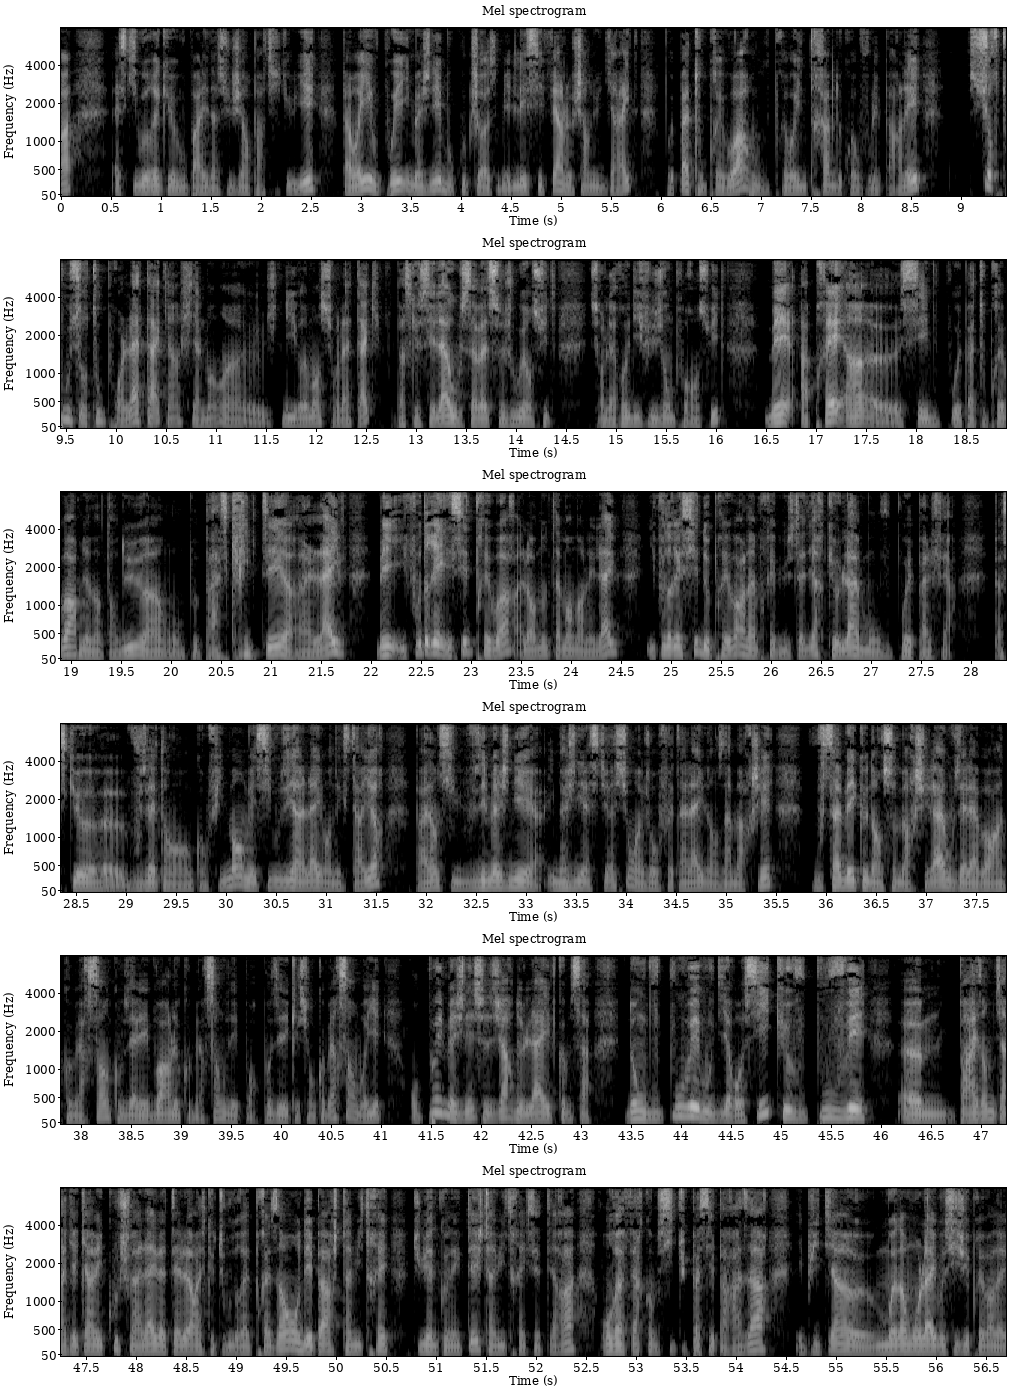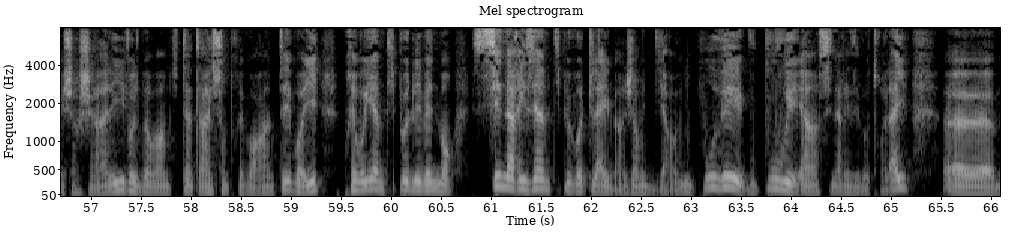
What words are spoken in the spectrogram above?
Est-ce qu'ils voudraient que vous parliez d'un sujet en particulier? Enfin, vous voyez, vous pouvez imaginer beaucoup de choses, mais laissez faire le charme du direct. Vous pouvez pas tout prévoir, vous prévoyez une trame de quoi vous voulez parler, surtout surtout pour l'attaque hein, finalement hein, je dis vraiment sur l'attaque parce que c'est là où ça va se jouer ensuite sur les rediffusions pour ensuite mais après, hein, euh, vous pouvez pas tout prévoir, bien entendu. Hein, on peut pas scripter un live, mais il faudrait essayer de prévoir. Alors notamment dans les lives, il faudrait essayer de prévoir l'imprévu. C'est-à-dire que là, bon, vous pouvez pas le faire parce que euh, vous êtes en confinement. Mais si vous faisiez un live en extérieur, par exemple, si vous imaginez, imaginez la situation. Un jour, vous faites un live dans un marché. Vous savez que dans ce marché-là, vous allez avoir un commerçant, que vous allez voir le commerçant, vous allez pouvoir poser des questions au commerçant. Vous voyez, on peut imaginer ce genre de live comme ça. Donc, vous pouvez vous dire aussi que vous pouvez euh, par exemple, dire à quelqu'un, écoute, je fais un live à telle heure, est-ce que tu voudrais être présent? Au départ, je t'inviterai, tu viens de connecter, je t'inviterai, etc. On va faire comme si tu passais par hasard. Et puis, tiens, euh, moi dans mon live aussi, je vais prévoir d'aller chercher un livre, je vais avoir une petite interaction prévoir un thé, vous voyez Prévoyez un petit peu de l'événement. Scénarisez un petit peu votre live, hein, j'ai envie de dire. Vous pouvez, vous pouvez hein, scénariser votre live. Euh,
